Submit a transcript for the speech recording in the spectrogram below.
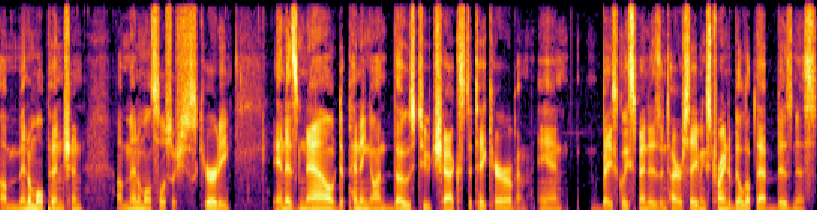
a minimal pension, a minimal social security, and is now depending on those two checks to take care of him and basically spend his entire savings trying to build up that business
